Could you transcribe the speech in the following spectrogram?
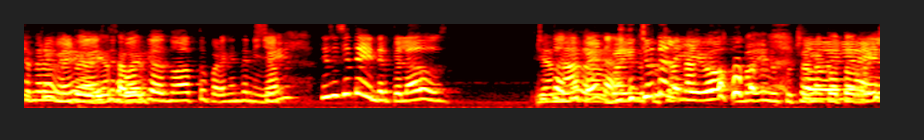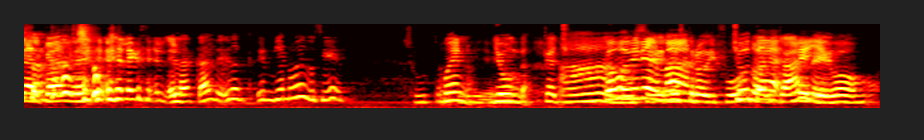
Generalmente verga, deberían este saber. podcast no apto para gente niña. ¿Sí? Si se sienten interpelados, Ya chuta, qué pena. vayan Chuta le llegó. Vayan a escuchar la cotorrisa. El alcalde. El, el- el alcalde. Ya no es, sí es. Chuta, Bueno. Yunda, cacho. Ah, Como no diría el nuestro difunto chuta alcalde. le llegó.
